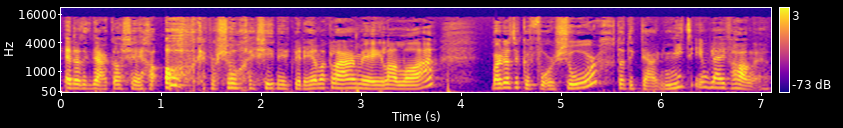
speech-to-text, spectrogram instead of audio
En dat ik daar kan zeggen: Oh, ik heb er zo geen zin in, ik ben er helemaal klaar mee, la la. Maar dat ik ervoor zorg dat ik daar niet in blijf hangen.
